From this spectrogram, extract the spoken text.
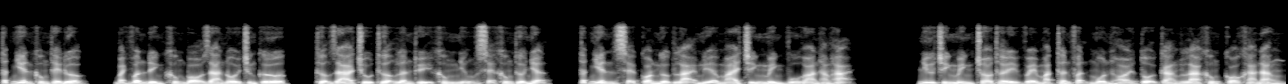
tất nhiên không thể được, Bạch Vân Đình không bỏ ra nổi chứng cứ, thượng gia chủ thượng Lân Thụy không những sẽ không thừa nhận, tất nhiên sẽ còn ngược lại mỉa mai chính mình vu oan hãm hại. Như chính mình cho thấy về mặt thân phận môn hỏi tội càng là không có khả năng,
